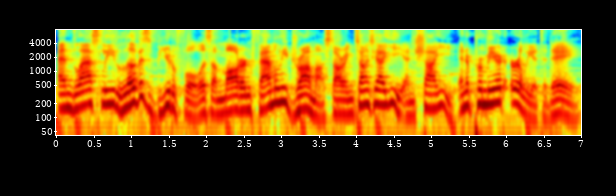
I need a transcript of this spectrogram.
And lastly, Love is Beautiful is a modern family drama starring Zhang Xiayi and Sha Yi, and it premiered earlier today.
